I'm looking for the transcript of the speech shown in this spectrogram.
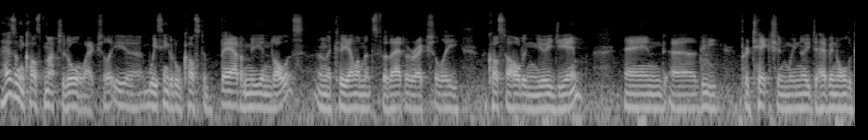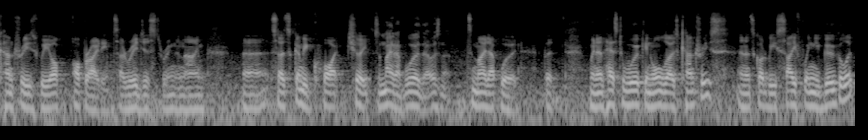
It hasn't cost much at all, actually. Uh, we think it'll cost about a million dollars, and the key elements for that are actually the cost of holding the EGM and uh, the protection we need to have in all the countries we op- operate in, so registering the name. Uh, so it's going to be quite cheap. It's a made up word, though, isn't it? It's a made up word. But when it has to work in all those countries and it's got to be safe when you Google it,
